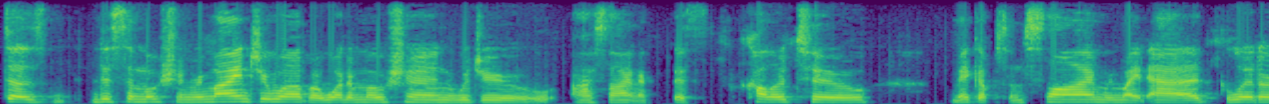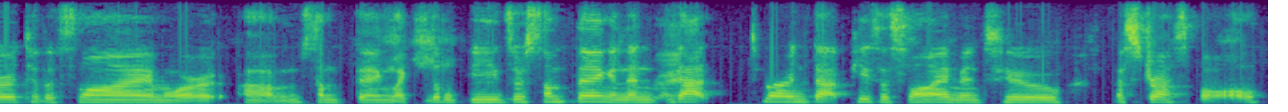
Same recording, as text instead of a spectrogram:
does this emotion remind you of, or what emotion would you assign a, this color to? Make up some slime. We might add glitter to the slime, or um, something like little beads or something, and then Right. that turned that piece of slime into a stress ball.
